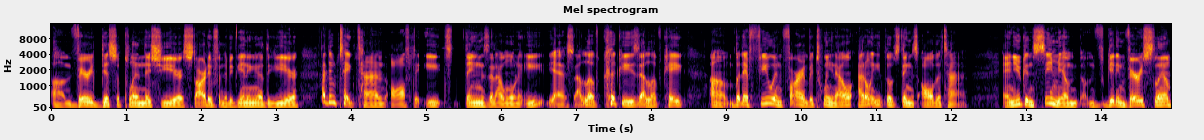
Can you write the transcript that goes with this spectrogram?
um, very disciplined this year, starting from the beginning of the year. I do take time off to eat things that I want to eat. Yes, I love cookies. I love cake, um, but they're few and far in between. I don't I don't eat those things all the time. And you can see me. I'm, I'm getting very slim.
